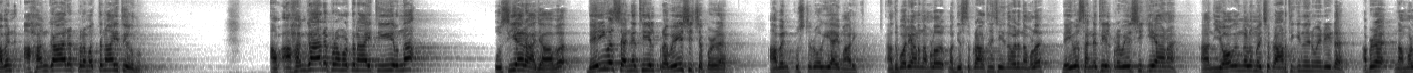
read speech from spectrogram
അവൻ അഹങ്കാരപ്രമത്തനായി തീർന്നു അഹങ്കാരപ്രമത്തനായി തീർന്ന ഉസിയ രാജാവ് ദൈവസന്നിധിയിൽ പ്രവേശിച്ചപ്പോൾ അവൻ കുഷ്ഠരോഗിയായി മാറി. അതുപോലെയാണ് നമ്മൾ മധ്യസ്ഥ പ്രാർത്ഥന ചെയ്യുന്നവർ നമ്മൾ ദൈവസന്നിധിയിൽ പ്രവേശിക്കുകയാണ്. നിയോഗങ്ങളും വെച്ച് പ്രാർത്ഥിക്കുന്നതിന് വേണ്ടിയിട്ട്. അപ്പോൾ നമ്മൾ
